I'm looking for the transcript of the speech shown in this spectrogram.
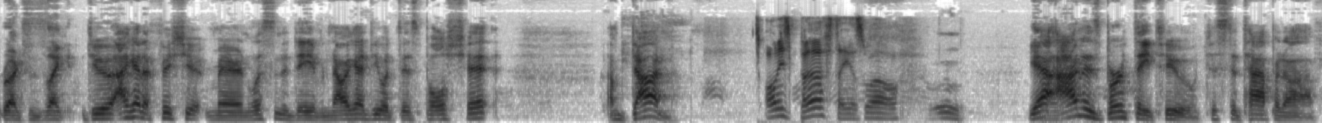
Rex is like, dude, I gotta fish it, man. Listen to Dave. Now I gotta deal with this bullshit. I'm done. On his birthday as well. Ooh. Yeah, on his birthday too, just to top it off.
